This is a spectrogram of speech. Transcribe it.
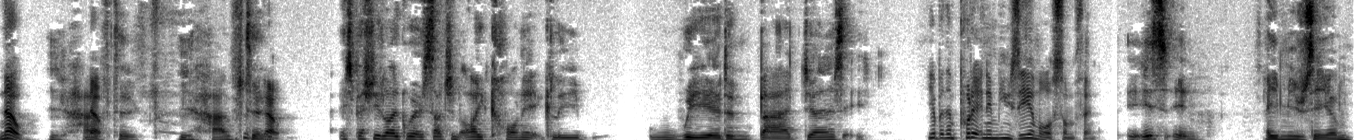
No, You have to. You have to. no. Especially like where it's such an iconically weird and bad jersey. Yeah, but then put it in a museum or something. It is in a museum.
